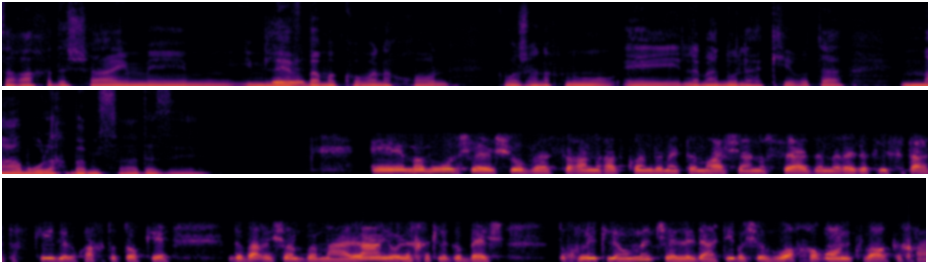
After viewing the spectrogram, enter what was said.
שרה חדשה עם, עם לב mm-hmm. במקום הנכון. כמו שאנחנו אה, למדנו להכיר אותה. מה אמרו לך במשרד הזה? הם אמרו ששוב, השרה מירב כהן באמת אמרה שהנושא הזה מרגע כניסתה לתפקיד, היא לוקחת אותו כדבר ראשון במעלה, היא הולכת לגבש תוכנית לאומית שלדעתי בשבוע האחרון כבר ככה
